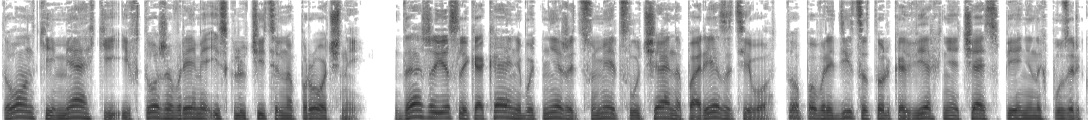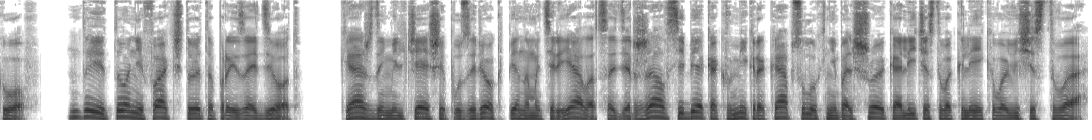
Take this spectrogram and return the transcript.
Тонкий, мягкий и в то же время исключительно прочный. Даже если какая-нибудь нежить сумеет случайно порезать его, то повредится только верхняя часть спененных пузырьков. Да и то не факт, что это произойдет. Каждый мельчайший пузырек пеноматериала содержал в себе, как в микрокапсулах, небольшое количество клейкого вещества.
